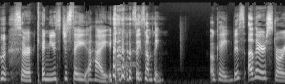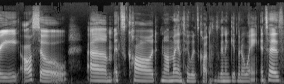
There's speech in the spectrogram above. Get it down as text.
sir. Can you just say hi? say something. Okay, this other story also, um, it's called. No, I'm not gonna tell you what it's called because I'm gonna give it away. It says.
